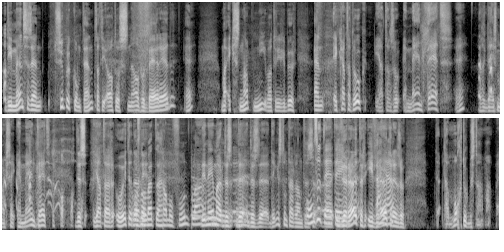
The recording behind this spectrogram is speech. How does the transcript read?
die mensen zijn super content dat die auto's snel voorbij rijden, hè? Maar ik snap niet wat er hier gebeurt. En ik had dat ook, je had dan zo in mijn tijd, hè? als ik dat eens mag zeggen, in mijn tijd. Dus je had daar, het Dat was nog met de grammofoonplaat. Nee, nee, maar de- dus de, dus de dingen stond daar dan tussen. Onze eh, tijd Yves de eigenlijk, Ruiter, hè? Yves de Ah, Ruiter ja. en zo. Dat, dat mocht ook bestaan, maar wij,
